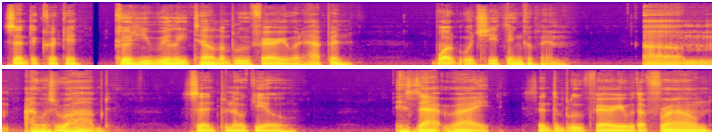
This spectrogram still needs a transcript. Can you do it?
said the cricket. Could he really tell the blue fairy what happened? What would she think of him? Um, I was robbed, said Pinocchio. Is that right? said the blue fairy with a frown.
